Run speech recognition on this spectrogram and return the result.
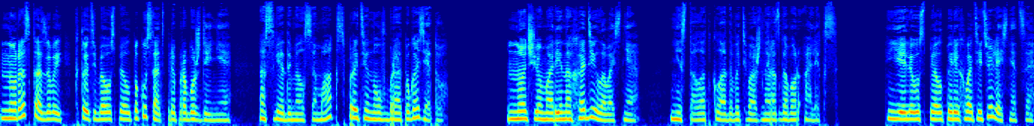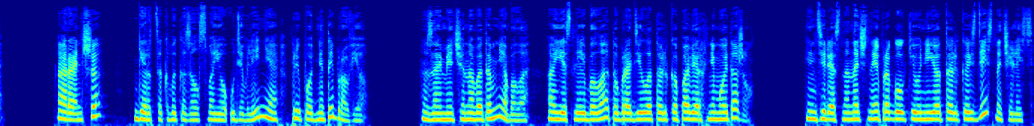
«Ну, рассказывай, кто тебя успел покусать при пробуждении?» — осведомился Макс, протянув брату газету. Ночью Марина ходила во сне. Не стал откладывать важный разговор Алекс. Еле успел перехватить у лестницы. А раньше герцог выказал свое удивление приподнятой бровью. Замечено в этом не было, а если и была, то бродила только по верхнему этажу. Интересно, ночные прогулки у нее только здесь начались?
